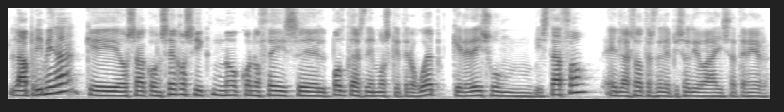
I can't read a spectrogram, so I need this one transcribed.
La primera, que os aconsejo si no conocéis el podcast de Mosquetero Web, que le deis un vistazo. En las notas del episodio vais a tener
